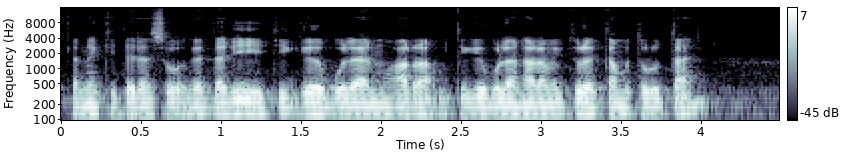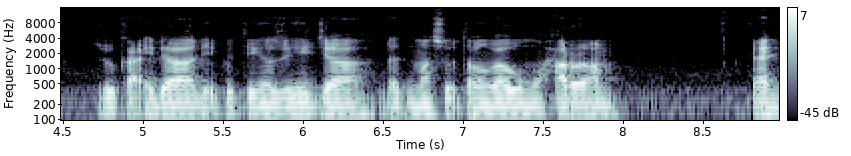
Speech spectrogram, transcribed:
Kerana kita dah sebutkan tadi tiga bulan Muharram tiga bulan haram itu datang berturutan. Zulkaidah diikuti dengan Zulhijjah dan masuk tahun baru Muharram. Kan?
